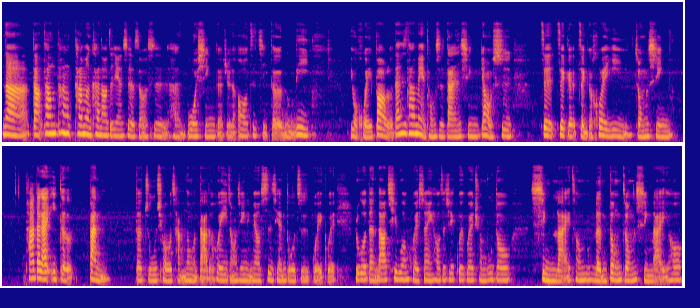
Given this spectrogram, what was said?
那当当当他们看到这件事的时候，是很窝心的，觉得哦自己的努力有回报了。但是他们也同时担心，要是这这个整个会议中心，它大概一个半的足球场那么大的会议中心里面有四千多只龟龟，如果等到气温回升以后，这些龟龟全部都醒来，从冷冻中醒来以后。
